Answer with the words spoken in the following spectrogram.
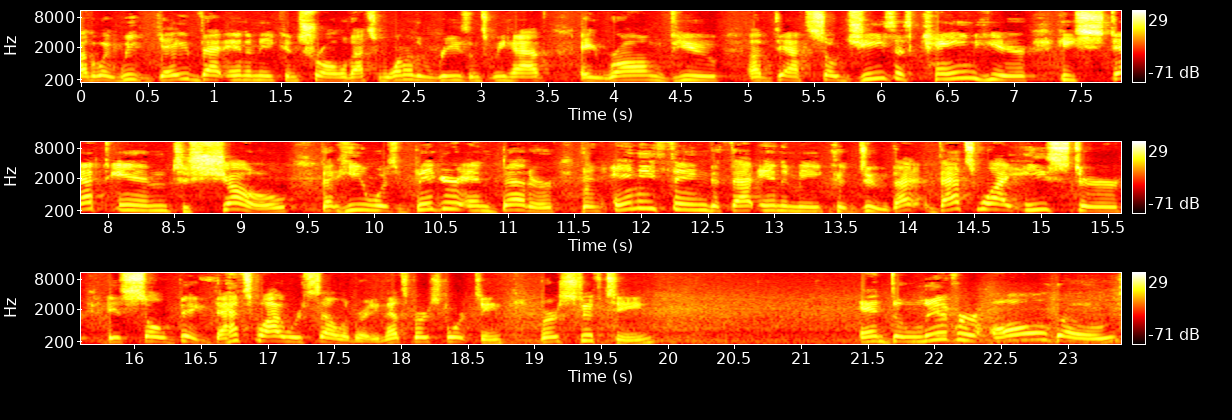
By the way, we gave that enemy control. That's one of the reasons we have a wrong view of death. So Jesus came here, he stepped in to show that he was bigger and better than anything that that enemy could do. That, that's why Easter is so big. That's why we're celebrating. That's verse 14. Verse 15 and deliver all those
